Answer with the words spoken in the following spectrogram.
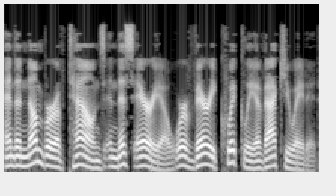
and a number of towns in this area were very quickly evacuated.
